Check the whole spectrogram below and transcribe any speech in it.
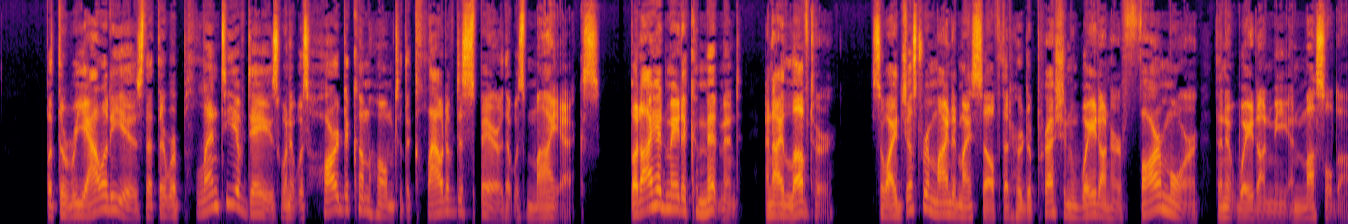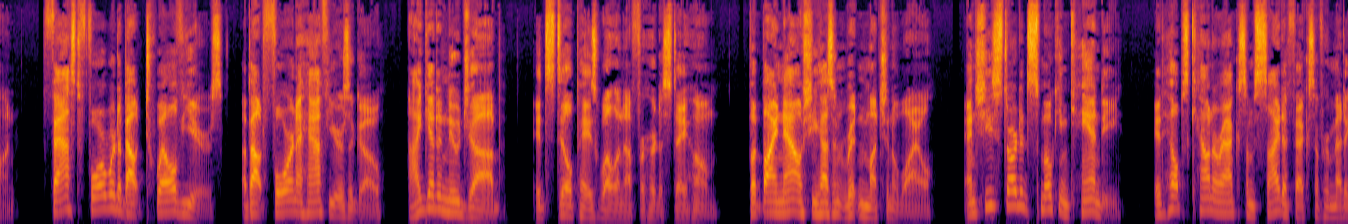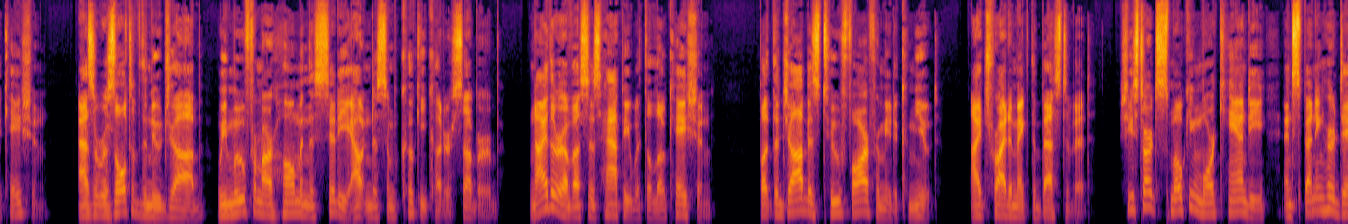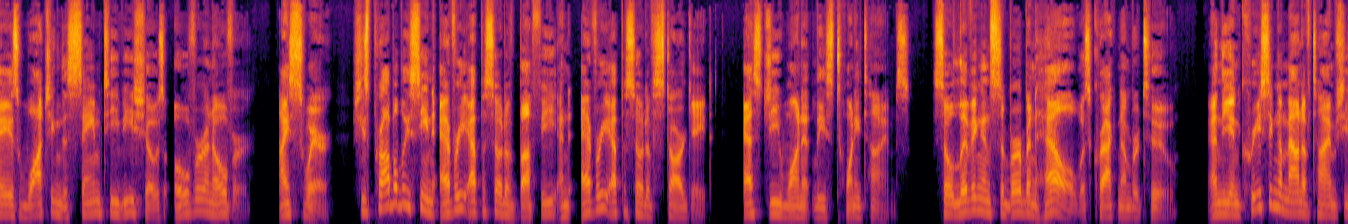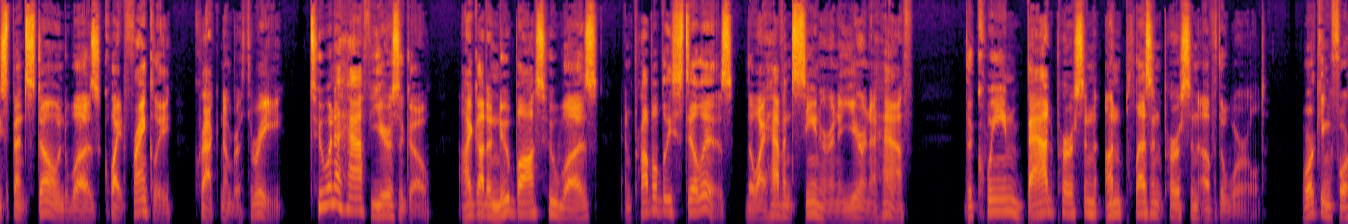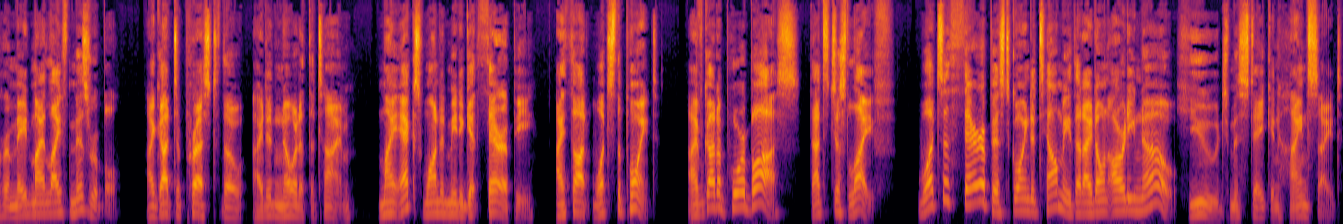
But the reality is that there were plenty of days when it was hard to come home to the cloud of despair that was my ex. But I had made a commitment, and I loved her, so I just reminded myself that her depression weighed on her far more than it weighed on me and muscled on. Fast forward about 12 years, about four and a half years ago, I get a new job. It still pays well enough for her to stay home. But by now, she hasn't written much in a while. And she's started smoking candy. It helps counteract some side effects of her medication. As a result of the new job, we move from our home in the city out into some cookie cutter suburb. Neither of us is happy with the location, but the job is too far for me to commute. I try to make the best of it. She starts smoking more candy and spending her days watching the same TV shows over and over. I swear, She's probably seen every episode of Buffy and every episode of Stargate, SG1 at least 20 times. So living in suburban hell was crack number two. And the increasing amount of time she spent stoned was, quite frankly, crack number three. Two and a half years ago, I got a new boss who was, and probably still is, though I haven't seen her in a year and a half, the queen, bad person, unpleasant person of the world. Working for her made my life miserable. I got depressed, though I didn't know it at the time. My ex wanted me to get therapy, I thought, what's the point? I've got a poor boss. That's just life. What's a therapist going to tell me that I don't already know? Huge mistake in hindsight.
